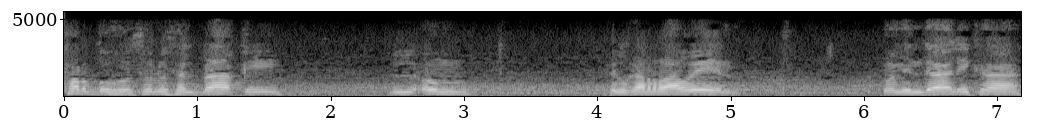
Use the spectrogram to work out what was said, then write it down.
فرضه ثلث الباقي للأم في الغراوين. ومن ذلك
